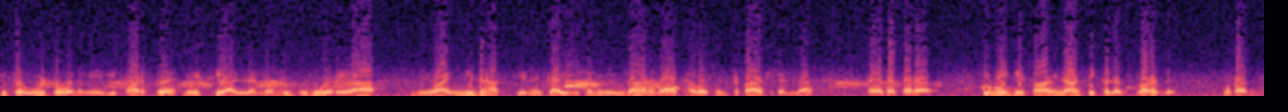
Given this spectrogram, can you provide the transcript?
හිත උල්පවන මේ විතර්ක මේ සියල්ලම බුදුවරයා මේවායින් නිදහස් කියන එකයි එතන උදාන ගාථා වශයෙන් ප්‍රකාශ කළා. ඒකට අර මේගේ ස්වාමීන් වහන්සේ කළ වරද මොකද්ද?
